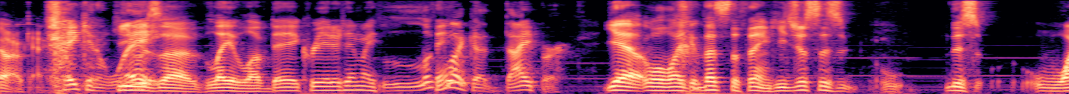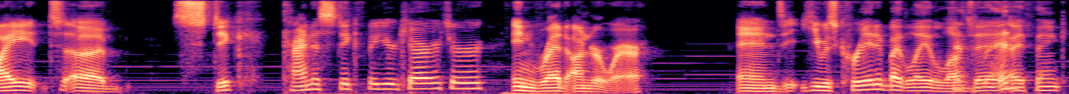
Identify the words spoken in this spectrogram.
oh, okay. Take it away. He was uh, Leigh Loveday created him. I Look think? like a diaper. Yeah, well, like that's the thing. He's just this this white uh, stick kind of stick figure character in red underwear, and he was created by Leigh Loveday? I think.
